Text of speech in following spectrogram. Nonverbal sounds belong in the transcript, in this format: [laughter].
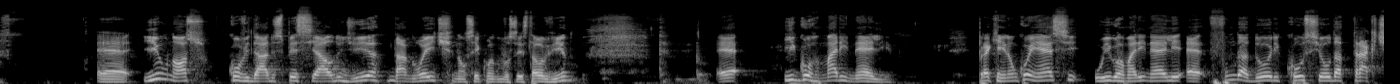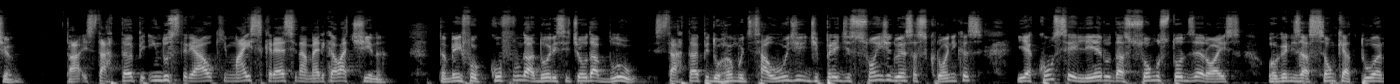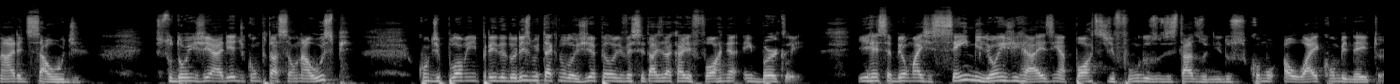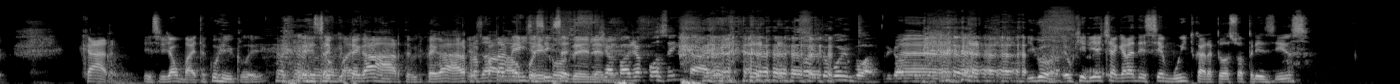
É, e o nosso convidado especial do dia, da noite, não sei quando você está ouvindo, é Igor Marinelli. Para quem não conhece, o Igor Marinelli é fundador e co-CEO da Traction, tá? startup industrial que mais cresce na América Latina. Também foi cofundador e CTO da Blue, startup do ramo de saúde de predições de doenças crônicas, e é conselheiro da Somos Todos Heróis, organização que atua na área de saúde. Estudou engenharia de computação na USP, com diploma em empreendedorismo e tecnologia pela Universidade da Califórnia em Berkeley e recebeu mais de 100 milhões de reais em aportes de fundos dos Estados Unidos, como a Y Combinator. Cara, esse já é um baita currículo aí. [laughs] Esse é teve um que pegar a ar, teve que pegar a ar pra Exatamente, falar o assim, currículo assim, dele. Você já pode aposentar. [laughs] então vou embora. Obrigado. É... [laughs] Igor, eu queria te agradecer muito, cara, pela sua presença.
